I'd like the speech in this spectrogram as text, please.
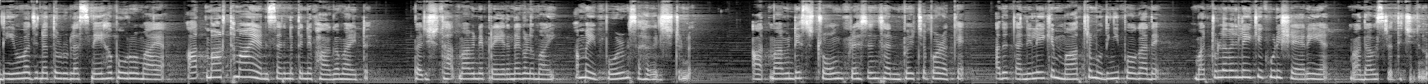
ദൈവവചനത്തോടുള്ള സ്നേഹപൂർവമായ ആത്മാർത്ഥമായ അനുസരണത്തിന്റെ ഭാഗമായിട്ട് പരിശുദ്ധാത്മാവിന്റെ പ്രേരണകളുമായി അമ്മ എപ്പോഴും സഹകരിച്ചിട്ടുണ്ട്. ആത്മാവിന്റെ സ്ട്രോങ് പ്രസൻസ് അനുഭവിച്ചപ്പോഴൊക്കെ അത് തന്നിലേക്ക് മാത്രം ഒതുങ്ങിപ്പോകാതെ മറ്റുള്ളവരിലേക്ക് കൂടി ഷെയർ ചെയ്യാൻ മാതാവ് ശ്രദ്ധിച്ചിരുന്നു.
